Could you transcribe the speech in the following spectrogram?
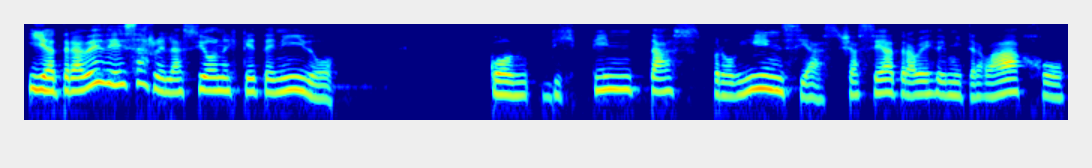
Y a través de esas relaciones que he tenido con distintas provincias, ya sea a través de mi trabajo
